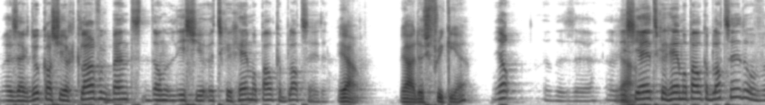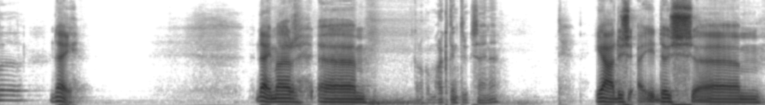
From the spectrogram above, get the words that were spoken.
Hij zegt ook, als je er klaar voor bent, dan lees je het geheim op elke bladzijde. Ja, ja dat is freaky, hè? Ja. Dat is, uh, lees jij het geheim op elke bladzijde? Of, uh? Nee. Nee, maar... Um, kan ook een marketingtruc zijn, hè? Ja, dus... Eh, dus um,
